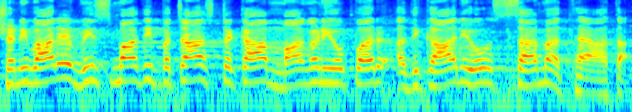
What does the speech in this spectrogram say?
શનિવારે વીસમાંથી પચાસ ટકા માંગણીઓ પર અધિકારીઓ સહમત થયા હતા.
